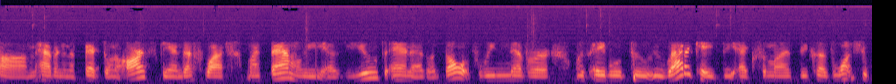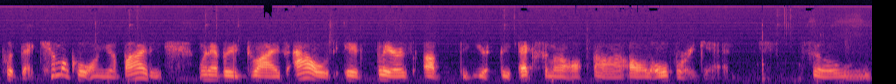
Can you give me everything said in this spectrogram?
um, having an effect on our skin. That's why my family, as youth and as adults, we never was able to eradicate the eczema because once you put that chemical on your body, whenever it dries out, it flares up the, the eczema uh, all over again. So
